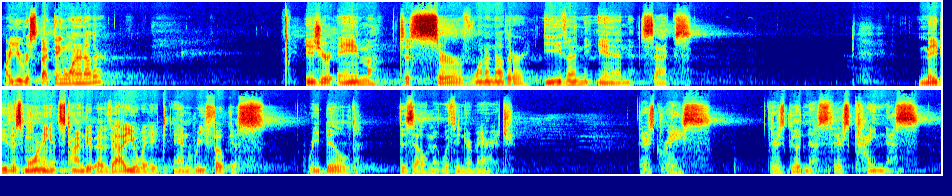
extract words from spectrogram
Are you respecting one another? Is your aim to serve one another, even in sex? Maybe this morning it's time to evaluate and refocus, rebuild this element within your marriage. There's grace, there's goodness, there's kindness.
